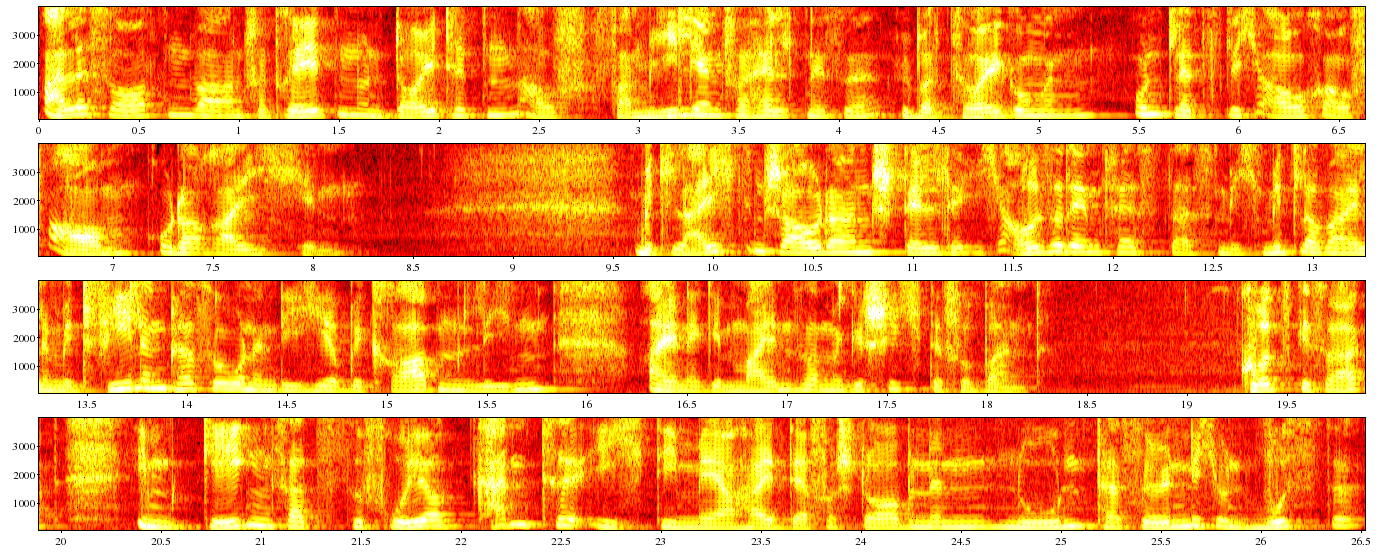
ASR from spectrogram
Alle Sorten waren vertreten und deuteten auf Familienverhältnisse, Überzeugungen und letztlich auch auf arm oder reich hin. Mit leichtem Schaudern stellte ich außerdem fest, dass mich mittlerweile mit vielen Personen, die hier begraben liegen, eine gemeinsame Geschichte verband. Kurz gesagt, im Gegensatz zu früher kannte ich die Mehrheit der Verstorbenen nun persönlich und wusste,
